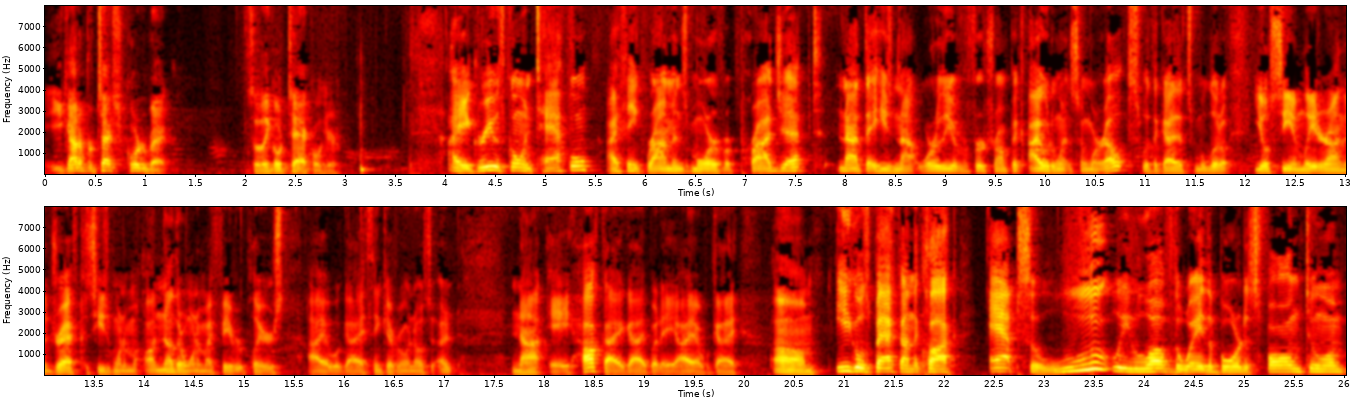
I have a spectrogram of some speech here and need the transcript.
You got to protect your quarterback, so they go tackle here. I agree with going tackle. I think Raimann's more of a project. Not that he's not worthy of a first round pick. I would have went somewhere else with a guy that's a little. You'll see him later on the draft because he's one of my, another one of my favorite players. Iowa guy. I think everyone knows. Uh, not a Hawkeye guy, but a Iowa guy. Um, Eagles back on the clock. Absolutely love the way the board has fallen to them.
